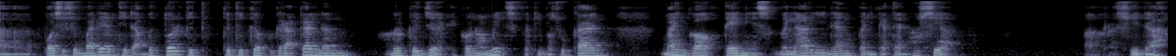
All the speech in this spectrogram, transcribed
uh, posisi badan yang tidak betul ketika pergerakan dan bekerja ekonomi seperti bersukan, main golf, tenis, berlari dan peningkatan usia. Uh, Rashidah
